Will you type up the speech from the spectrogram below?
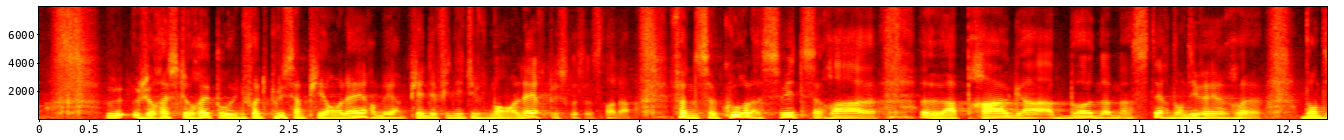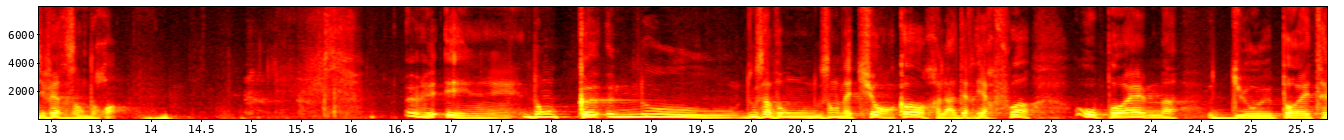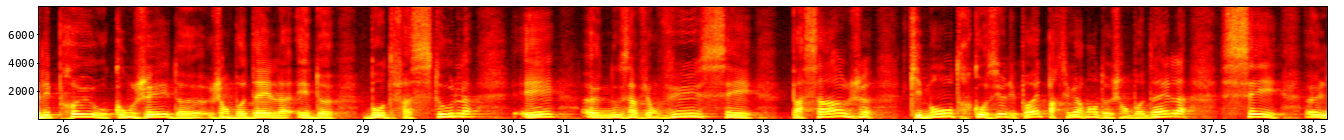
Euh, je resterai pour une fois de plus un pied en l'air, mais un pied définitivement en l'air, puisque ce sera la fin de ce cours. La suite sera euh, à Prague, à Bonn, à Münster, dans divers, euh, endroits. Et donc, nous, nous en étions encore la dernière fois au poème du poète lépreux au congé de Jean Baudel et de Baude Fastoul. Et euh, nous avions vu ces passages qui montrent qu'aux yeux du poète, particulièrement de Jean Baudel, c'est euh,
